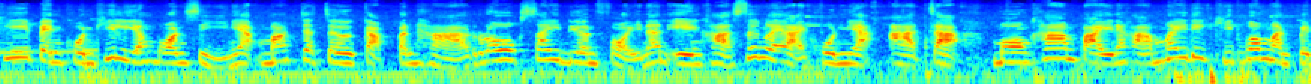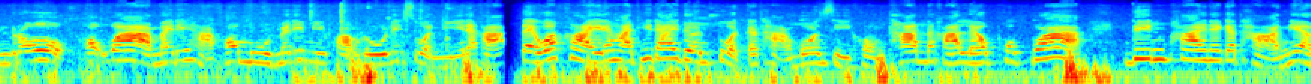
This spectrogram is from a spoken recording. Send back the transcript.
ที่เป็นคนที่เลี้ยงบอลสีเนี่ยมักจะเจอกับปัญหาโรคไส้เดือนฝอยนั่นเองค่ะ ซึ่งหลาย ๆ คนเนี่ยอาจจะมองข้ามไปนะคะ ไม่ได้คิดว่ามันเป็นโรค เพราะว่าไม่ได้หาข้อมูลไม่ได้มีความรู้ในส่วนนี้นะคะ แต่ว่าใครนะคะที่ได้เดินตรวจกระถางบอลสีของท่านนะคะ แล้วพบว่าดินภายในกระถางเนี่ย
